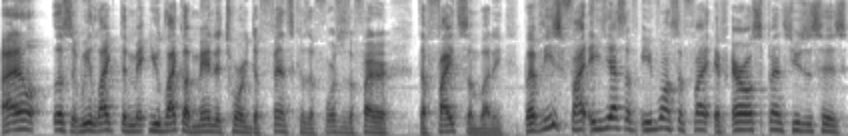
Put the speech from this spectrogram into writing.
I don't listen. We like the you like a mandatory defense because it forces a fighter to fight somebody. But if he's fight, he has to, he wants to fight. If Errol Spence uses his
